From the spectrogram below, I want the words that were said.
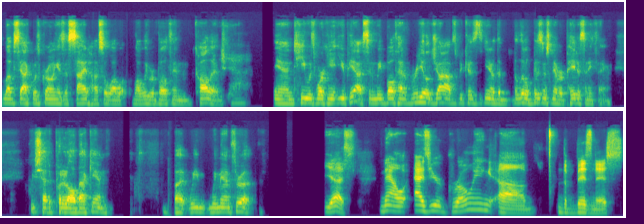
Lovesac was growing as a side hustle while while we were both in college. Yeah. And he was working at UPS, and we both had real jobs because you know the the little business never paid us anything. We just had to put it all back in, but we we man through it. Yes. Now, as you're growing um, the business,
